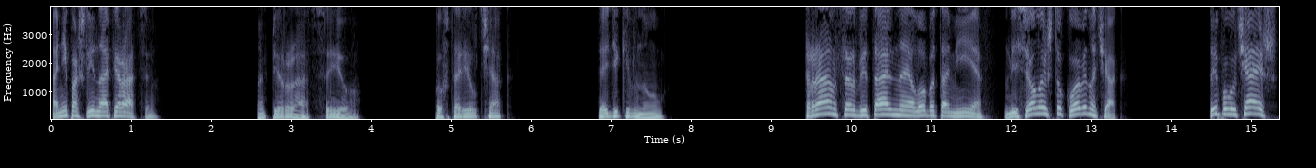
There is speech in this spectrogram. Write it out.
они пошли на операцию. «Операцию», — повторил Чак. Тедди кивнул. «Трансорбитальная лоботомия. Веселая штуковина, Чак. Ты получаешь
